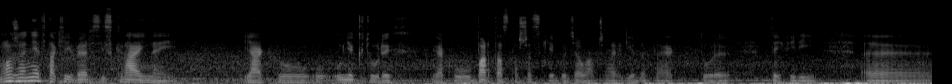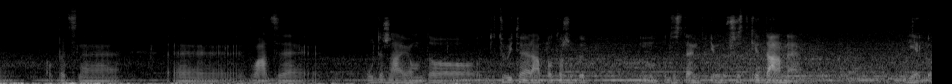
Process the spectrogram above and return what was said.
Może nie w takiej wersji skrajnej, jak u, u, niektórych, jak u Barta Staszewskiego, działacza LGBT, który w tej chwili e, obecne e, władze uderzają do, do Twittera po to, żeby udostępnił wszystkie dane jego.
